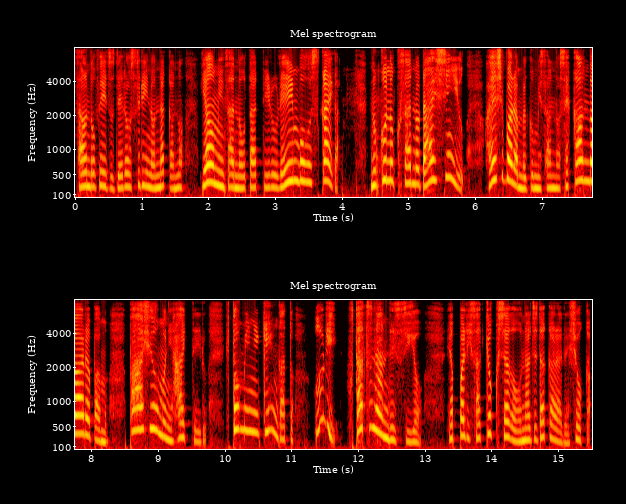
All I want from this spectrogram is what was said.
サウンドフェーズ03の中の、ヤオミンさんの歌っているレインボースカイが、ぬくぬくさんの大親友、林原めぐみさんのセカンドアルバム、パーヒュームに入っている、瞳に銀河と、ウリ、二つなんですよ。やっぱり作曲者が同じだからでしょうか。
